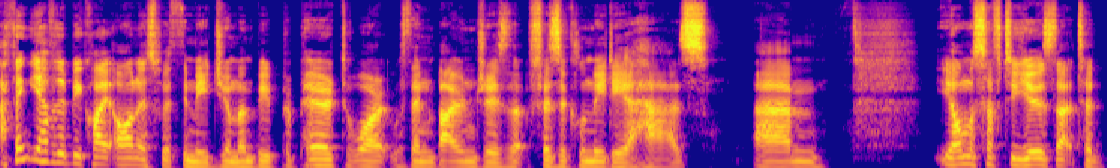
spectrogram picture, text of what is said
I think you have to be quite honest with the medium and be prepared to work within boundaries that physical media has. Um, you almost have to use that to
